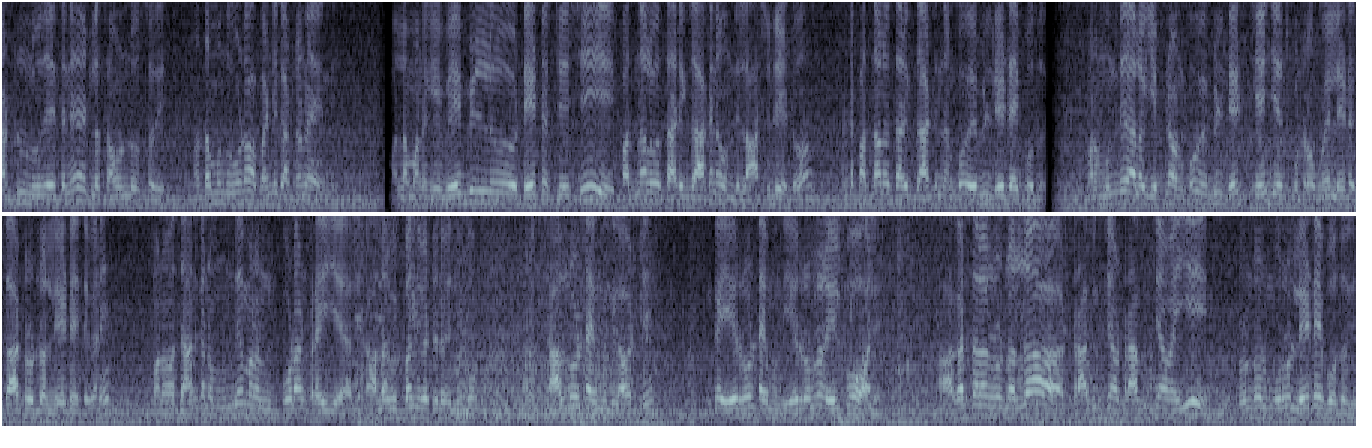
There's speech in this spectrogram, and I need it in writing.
నట్లు లూజ్ అయితేనే ఇట్లా సౌండ్ వస్తుంది. అంతకుముందు కూడా ఆ బండికి అట్లనే అయింది. మళ్ళీ మనకి వేబిల్ డేట్ వచ్చేసి పద్నాలుగో తారీఖు దాకానే ఉంది లాస్ట్ డేట్. అంటే పద్నాలుగో తారీఖు దాటింది అనుకో వేబిల్ డేట్ అయిపోతుంది. మనం ముందే అలా చెప్పినాం అనుకో వేబిల్ డేట్ చేంజ్ చేసుకుంటారు. ఒకవేళ లేట్ ఘాట్ రోడ్లో లేట్ అయితే కానీ మనం దానికన్నా ముందే మనం పోవడానికి ట్రై చేయాలి. అలా ఇబ్బంది పెట్టడం ఎందుకు? మనకు చాలా రోజులు టైం ఉంది కాబట్టి ఇంకా ఏ రోల్ టైం ఉంది. ఏ రోజుల్లో వెళ్ళిపోవాలి. అగర్తల రోడ్లలో ట్రాఫిక్ జామ్ ట్రాఫిక్ జామ్ అయ్యి రెండు రోజులు మూడు రోజులు లేట్ అయిపోతుంది.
